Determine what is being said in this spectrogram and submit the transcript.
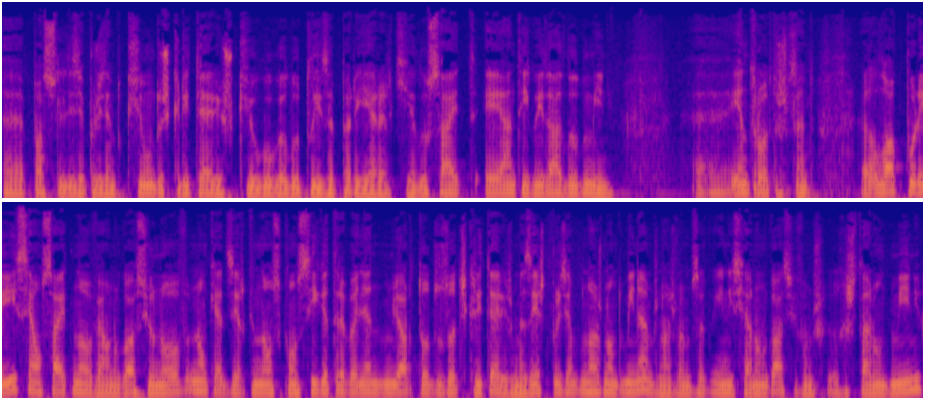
Uh, posso lhe dizer, por exemplo, que um dos critérios que o Google utiliza para a hierarquia do site é a antiguidade do domínio. Uh, entre outros, portanto, uh, logo por aí, se é um site novo, é um negócio novo, não quer dizer que não se consiga trabalhando melhor todos os outros critérios, mas este, por exemplo, nós não dominamos, nós vamos iniciar um negócio, vamos restar um domínio,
